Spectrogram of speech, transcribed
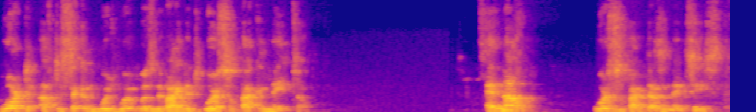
war after Second World War was divided Warsaw Pact and NATO. And now, Warsaw Pact doesn't exist.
